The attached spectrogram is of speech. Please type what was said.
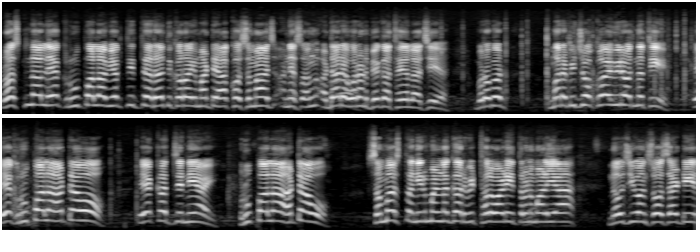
પર્સનલ એક રૂપાલા વ્યક્તિત્વ રદ કરવા માટે આખો સમાજ અને અઢારે વરણ ભેગા થયેલા છે બરોબર? અમારે બીજો કોઈ વિરોધ નથી. એક રૂપાલા હટાવો, એક જ ન્યાય. રૂપાલા, હટાવો. સમસ્ત નિર્મળનગર વિઠ્ઠલવાડી, ત્રણમાળિયા, નવજીવન સોસાયટી,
